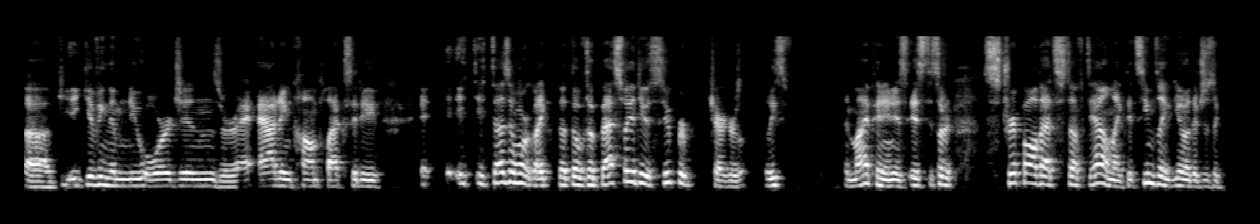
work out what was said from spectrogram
uh, g- giving them new origins or adding complexity. It, it, it doesn't work. Like the, the, the best way to do super characters, at least in my opinion, is, is to sort of strip all that stuff down. Like it seems like you know they're just like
